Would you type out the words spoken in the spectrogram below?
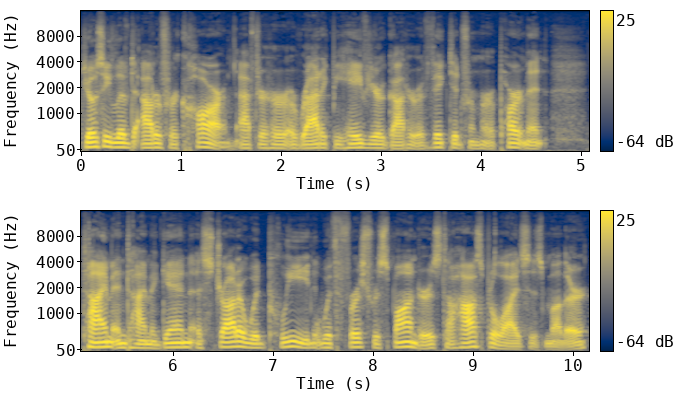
Josie lived out of her car after her erratic behavior got her evicted from her apartment. Time and time again, Estrada would plead with first responders to hospitalize his mother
